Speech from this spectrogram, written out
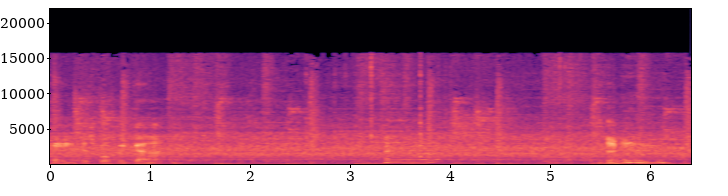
paint is what we got. Uh, so,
